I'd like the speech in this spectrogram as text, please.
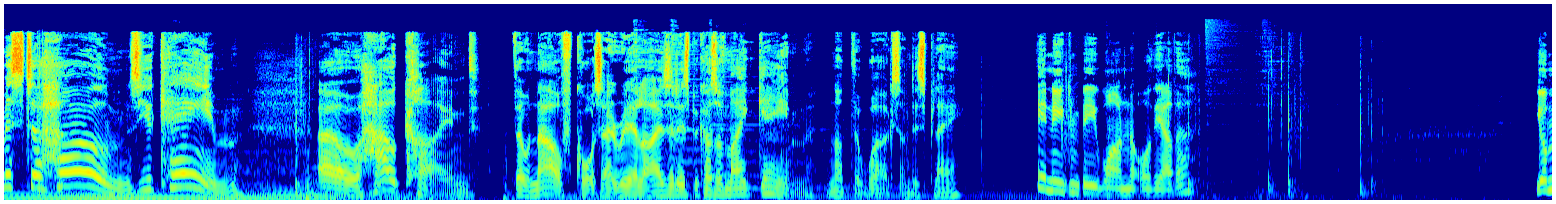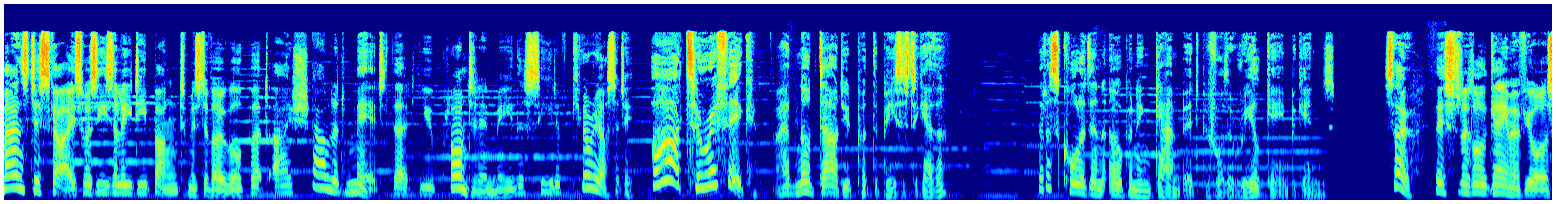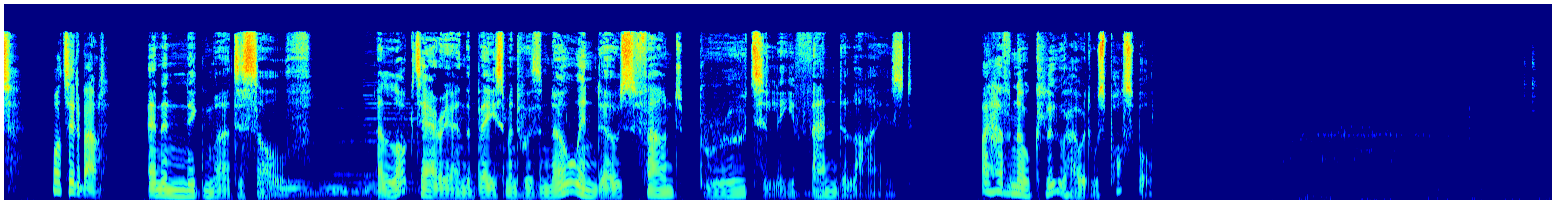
Mr. Holmes, you came. Oh, how kind. Though now, of course, I realize it is because of my game, not the works on display. It needn't be one or the other. Your man's disguise was easily debunked, Mr. Vogel, but I shall admit that you planted in me the seed of curiosity. Ah, terrific! I had no doubt you'd put the pieces together. Let us call it an opening gambit before the real game begins. So, this little game of yours, what's it about? An enigma to solve. A locked area in the basement with no windows found brutally vandalized. I have no clue how it was possible.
